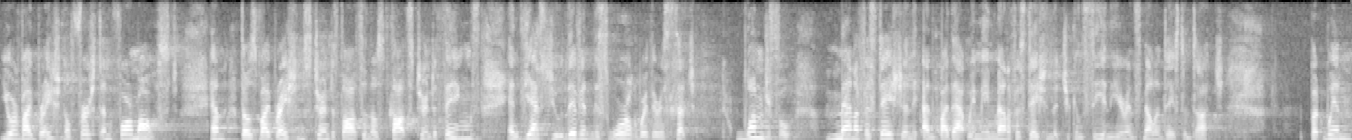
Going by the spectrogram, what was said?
You are vibrational first and foremost and those vibrations turn to thoughts and those thoughts turn to things. And yes you live in this world where there is such wonderful manifestation. And by that we mean manifestation that you can see and hear and smell and taste and touch. But when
